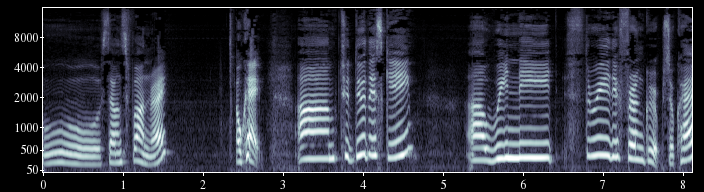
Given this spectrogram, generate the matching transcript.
Ooh, sounds fun, right? Okay, um, to do this game, uh, we need three different groups, okay?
